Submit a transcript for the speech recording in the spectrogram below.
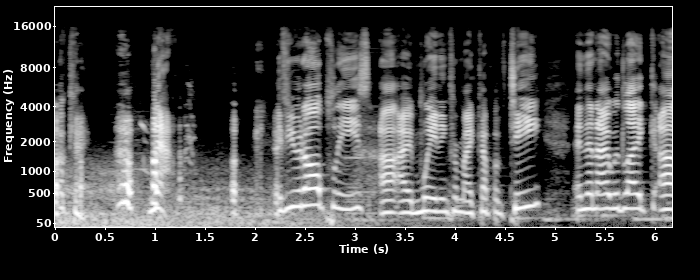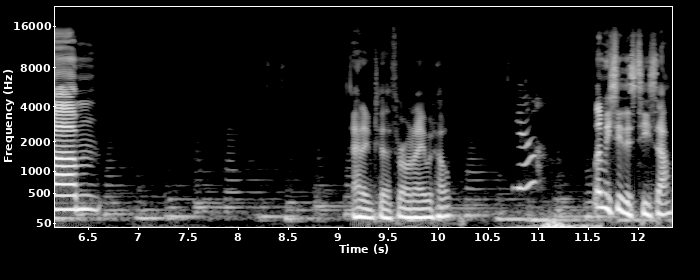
okay. now, if you would all please, uh, I'm waiting for my cup of tea, and then I would like, um, adding to the throne, I would hope. Yeah. Let me see this tea, Sal.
